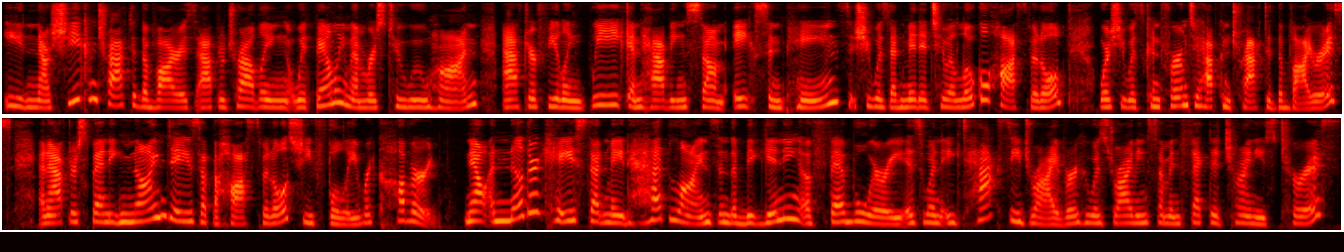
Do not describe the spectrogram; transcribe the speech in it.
In. Now, she contracted the virus after traveling with family members to Wuhan. After feeling weak and having some aches and pains, she was admitted to a local hospital where she was confirmed to have contracted the virus. And after spending nine days at the hospital, she fully recovered. Now, another case that made headlines in the beginning of February is when a taxi driver who was driving some infected Chinese tourists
